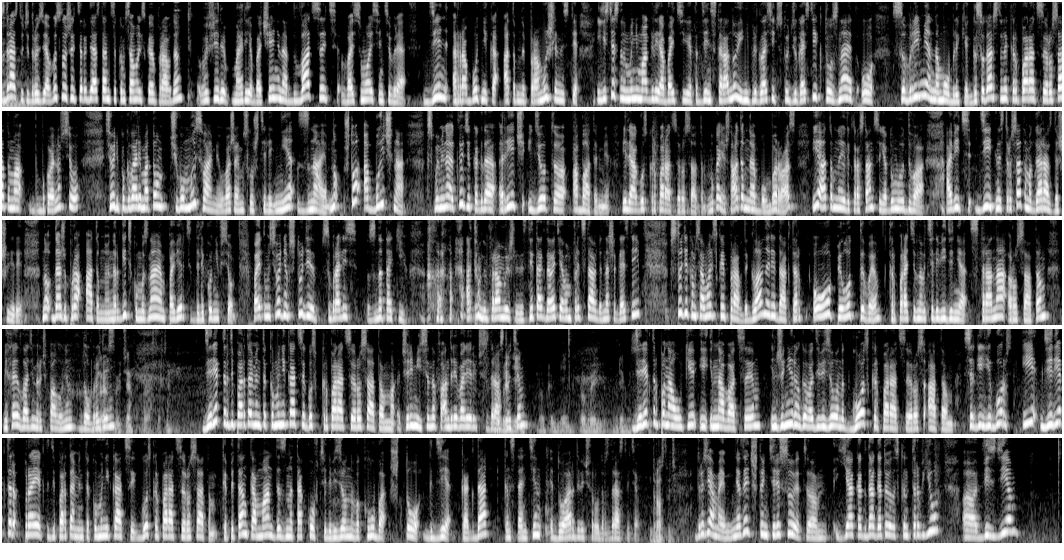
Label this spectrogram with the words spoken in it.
Здравствуйте, друзья! Вы слушаете радиостанцию «Комсомольская правда». В эфире Мария Баченина. 28 сентября. День работника атомной промышленности. И, естественно, мы не могли обойти этот день стороной и не пригласить в студию гостей, кто знает о современном облике государственной корпорации «Росатома». Буквально все. Сегодня поговорим о том, чего мы с вами, уважаемые слушатели, не знаем. Ну, что обычно вспоминают люди, когда речь идет э, об атоме или о госкорпорации «Росатом»? Ну, конечно, атомная бомба – раз, и атомная электростанция, я думаю, два. А ведь деятельность Росатома гораздо шире. Но даже про атомную энергетику мы знаем, поверьте, далеко не все. Поэтому сегодня в студии собрались знатоки атомной промышленности. Итак, давайте я вам представлю наших гостей. В студии «Комсомольской правды» главный редактор ООО «Пилот ТВ» корпоративного телевидения «Страна Росатом» Михаил Владимирович Полунин. Добрый Здравствуйте. день. Здравствуйте. Директор департамента коммуникации госкорпорации «Росатом» Черемисинов Андрей Валерьевич. Здравствуйте. Добрый день. Добрый день. Доброе время. Директор по науке и инновациям инжинирингового дивизиона госкорпорации «Росатом» Сергей Егоров и директор проекта департамента коммуникации госкорпорации «Росатом», капитан команды знатоков телевизионного клуба «Что, где, когда» Константин Эдуардович Рудер. Здравствуйте. Здравствуйте. Друзья мои, меня знаете, что интересует? Э, я, когда готовилась к интервью, э, везде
